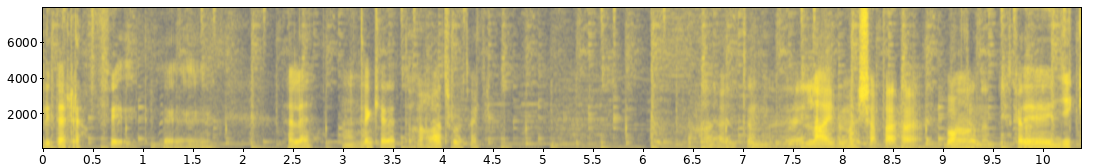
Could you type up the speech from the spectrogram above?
lite raffig. Eh, eller? Mm. Tänker jag rätt då? Ja, jag tror det säkert. Ja, en liten eh, live-mashup här har jag i bakgrunden. Ska Det, gick,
